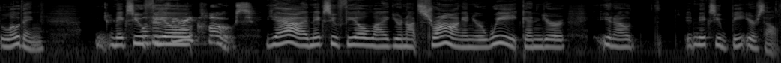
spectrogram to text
loathing. Makes you well, feel very close. Yeah, it makes you feel like you're not strong and you're weak and you're, you know, it makes you beat yourself.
